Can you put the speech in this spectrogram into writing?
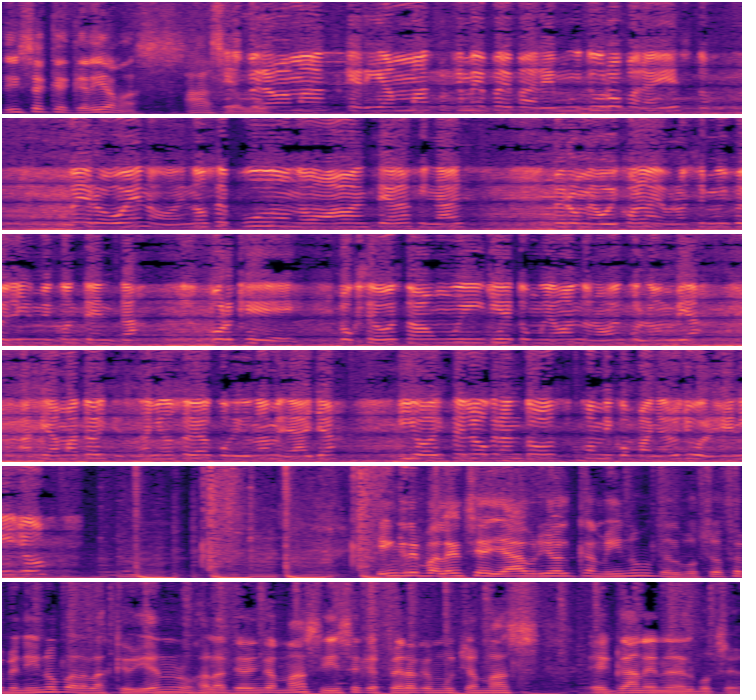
dice que quería más. Ah, Yo esperaba más, quería más porque me preparé muy duro para esto. Pero bueno, no se pudo, no avancé a la final. Pero me voy con la de bronce muy feliz, muy contenta. Porque el boxeo estaba muy quieto, muy abandonado en Colombia. Hacía más de 26 años no se había cogido una medalla. Y hoy se logran dos con mi compañero Juvergen y yo. Ingrid Valencia ya abrió el camino del boxeo femenino para las que vienen, ojalá que vengan más y dice que espera que muchas más eh, ganen en el boxeo.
